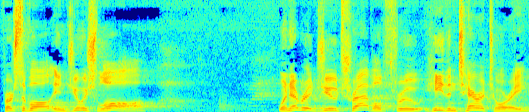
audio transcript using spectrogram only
First of all, in Jewish law, whenever a Jew traveled through heathen territory,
